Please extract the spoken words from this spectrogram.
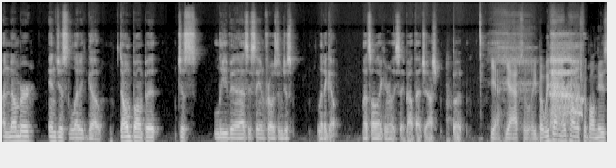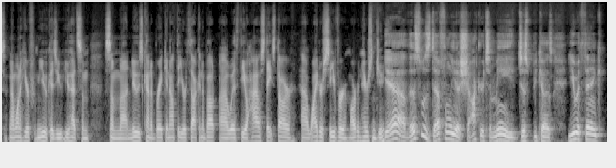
a number and just let it go. Don't bump it. Just leave it, as they say in Frozen. Just let it go. That's all I can really say about that, Josh. But Yeah, yeah, absolutely. But we've got more college football news, and I want to hear from you because you, you had some some uh, news kind of breaking out that you were talking about uh, with the Ohio State star uh, wide receiver Marvin Harrison Jr. Yeah, this was definitely a shocker to me, just because you would think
